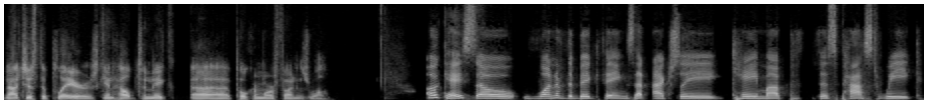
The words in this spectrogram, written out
not just the players, can help to make uh, poker more fun as well? Okay, so one of the big things that actually came up this past week,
